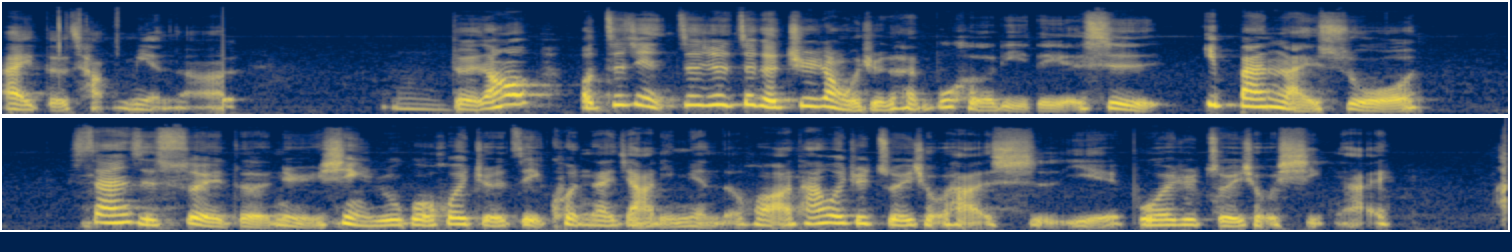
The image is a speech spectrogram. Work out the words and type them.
爱的场面啊，嗯，对。然后哦，这件这就这个剧让我觉得很不合理的，也是一般来说，三十岁的女性如果会觉得自己困在家里面的话，她会去追求她的事业，不会去追求性爱。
